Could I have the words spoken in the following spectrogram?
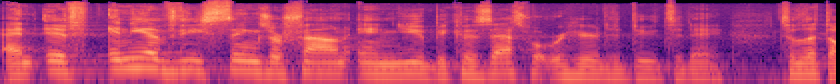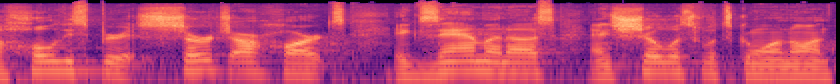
and if any of these things are found in you, because that's what we're here to do today. To let the Holy Spirit search our hearts, examine us, and show us what's going on.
